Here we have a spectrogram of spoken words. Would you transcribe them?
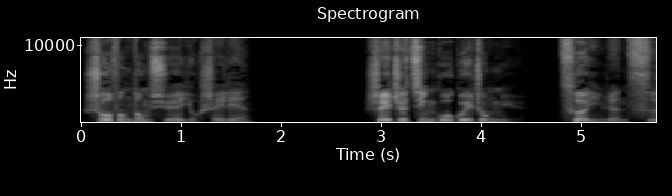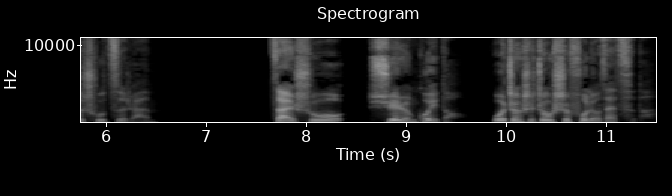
朔风洞穴有谁怜？谁知巾帼闺中女，侧引人辞出自然。”再说薛仁贵道：“我正是周师傅留在此的。”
